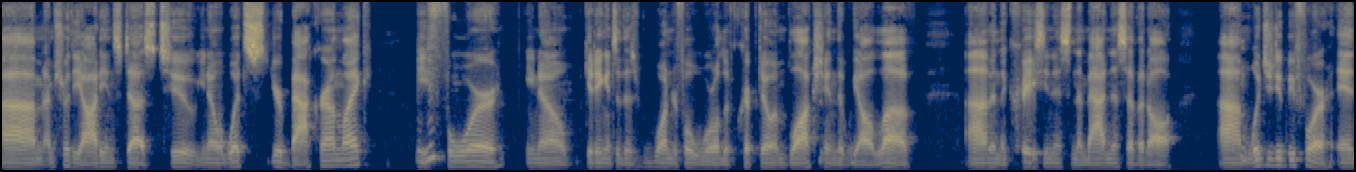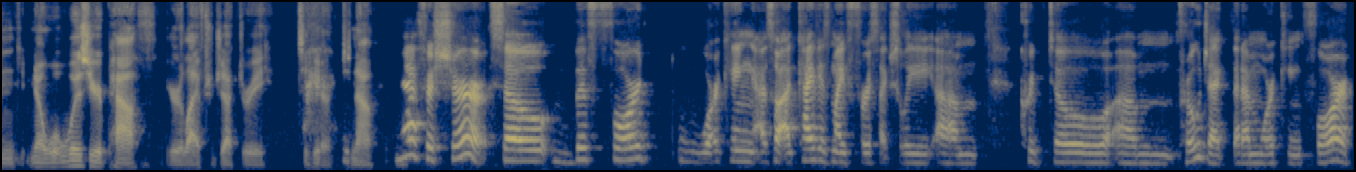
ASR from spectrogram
Um, I'm sure the audience does too. You know, what's your background like mm-hmm. before you know getting into this wonderful world of crypto and blockchain that we all love, um, and the craziness and the madness of it all? Um, mm-hmm. what did you do before, and you know, what was your path, your life trajectory to here to now? Yeah, for sure. So before working, so Archive is my first actually. Um, crypto um, project that I'm working for.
